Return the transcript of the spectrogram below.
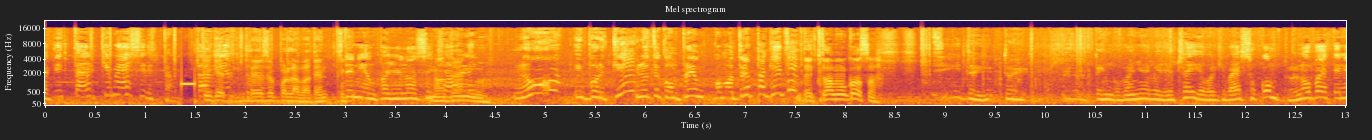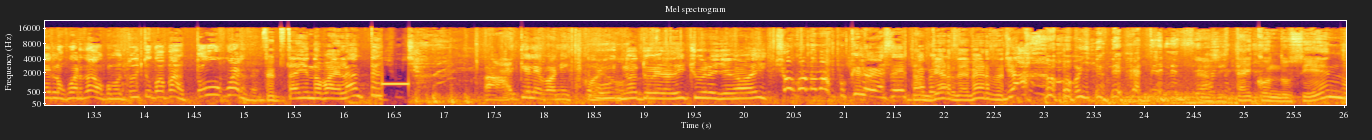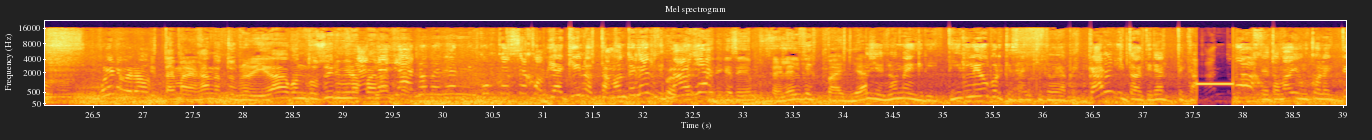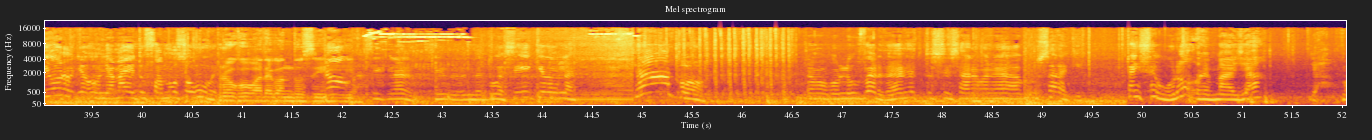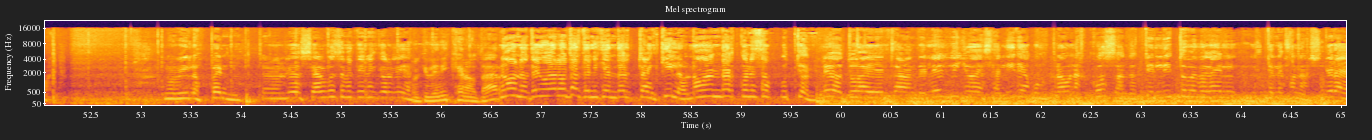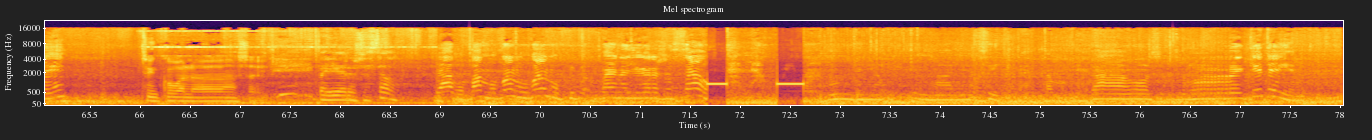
aquí está, ¿qué me va a decir esta? Ticket, abierto. debe ser por la patente. ¿Tenía un pañuelo desechable? tengo. ¿No? ¿Y por qué? ¿No te compré como tres paquetes? De todas cosas. Sí, estoy, estoy, pero tengo pañuelo, yo traigo, porque para eso compro, no para tenerlos guardados, como tú y tu papá, todos guardan. ¿Se te está yendo para adelante? Ay, ¿qué le ponís? Uy, no te hubiera dicho, hubiera llegado ahí. Nomás, ¿por qué lo voy a hacer? Tan verde, verde. Ya, oye, déjate de Pero si estáis conduciendo. Bueno, pero... Si estáis manejando es tu prioridad conducir y mirar Ya, para ya, adelante. ya, no me den ningún consejo. Y aquí no estamos Elvis, allá. Tiene que seguir. El Elvis para allá. Oye, no me gritís, Leo, porque sabes que te voy a pescar y te voy a tirarte cagando. Te tomáis un colectivo o llamáis a tu famoso Uber. Preocúpate de conducir. No, sí, claro. Sí, donde tú así hay que doblar. ¡Ya, po! Estamos con luz verde. A ver, esto si se van a cruzar aquí. ¿Estáis seguros o es más allá? Ya, bueno. No vi los pernos. Se me olvidó. Si algo se me tiene que olvidar. Porque tenéis que anotar. No, no tengo que anotar, tenéis que andar tranquilo, no andar con esas cuestiones. Leo, tú vas a entrar del Elvis, yo voy a salir a comprar unas cosas. Cuando estés listo me pegáis el, el telefonazo. ¿Qué hora es? 5 a las 6. Para llegar atrasado. Ya, pues vamos, vamos, vamos, que van a llegar atrasados. ¿Dónde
